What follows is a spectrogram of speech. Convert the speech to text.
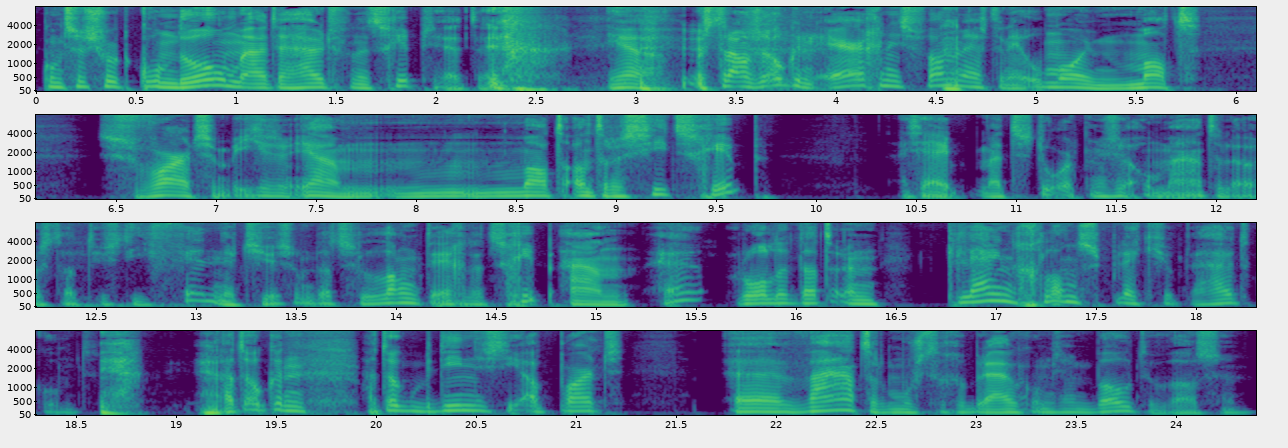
komt zo'n soort condoom uit de huid van het schip zetten. Ja. Er is trouwens ook een ergernis van. Hij heeft een heel mooi mat, zwart, een beetje ja, mat antraciet schip. Hij zei, maar het stoort me zo mateloos dat dus die vendertjes, omdat ze lang tegen dat schip aan hè, rollen, dat er een klein glansplekje op de huid komt. Ja, ja. Had, ook een, had ook bediendes die apart eh, water moesten gebruiken om zijn boot te wassen.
